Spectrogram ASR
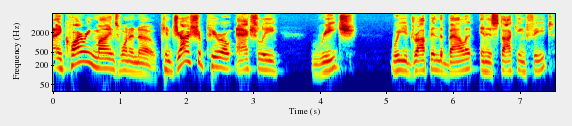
inquiring minds want to know: Can Josh Shapiro actually reach where you drop in the ballot in his stocking feet?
